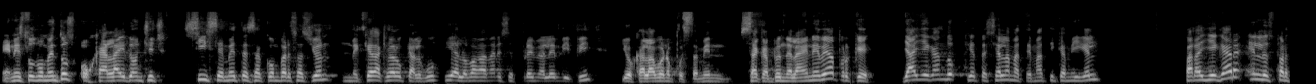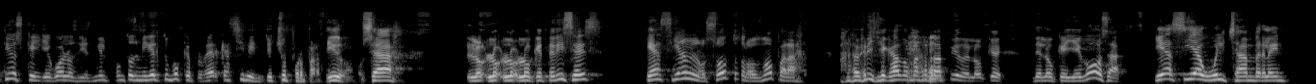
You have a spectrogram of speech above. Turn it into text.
en estos momentos, ojalá y Doncic sí se mete esa conversación, me queda claro que algún día lo va a ganar ese premio al MVP y ojalá, bueno, pues también sea campeón de la NBA, porque ya llegando, fíjate, decía la matemática, Miguel, para llegar en los partidos que llegó a los 10 mil puntos, Miguel tuvo que poner casi 28 por partido. O sea, lo, lo, lo que te dice es, ¿qué hacían los otros, no? Para, para haber llegado más rápido de lo, que, de lo que llegó. O sea, ¿qué hacía Will Chamberlain?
